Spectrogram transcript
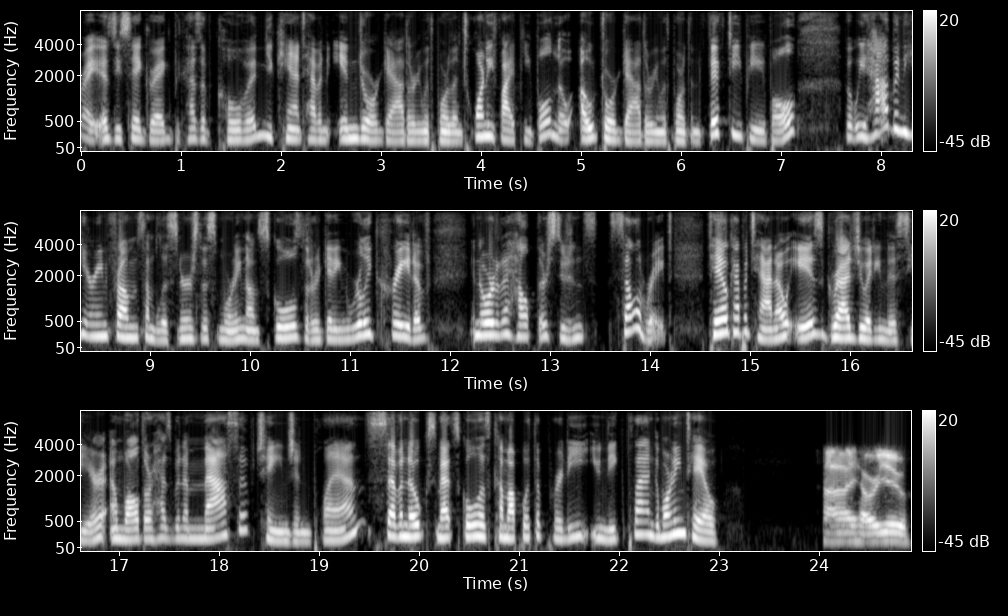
Right. As you say, Greg, because of COVID, you can't have an indoor gathering with more than 25 people, no outdoor gathering with more than 50 people. But we have been hearing from some listeners this morning on schools that are getting really creative in order to help their students celebrate. Teo Capitano is graduating this year. And while there has been a massive change in plans, Seven Oaks Met School has come up with a pretty unique plan. Good morning, Teo. Hi, how are you?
